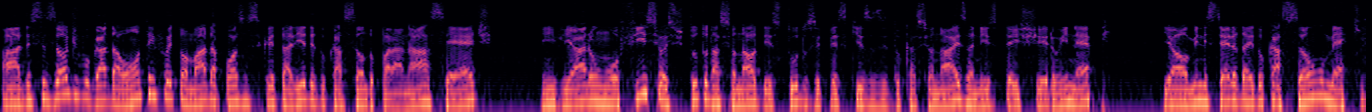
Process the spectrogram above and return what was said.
A decisão divulgada ontem foi tomada após a Secretaria de Educação do Paraná, a SED, enviaram um ofício ao Instituto Nacional de Estudos e Pesquisas Educacionais, Anísio Teixeira, o INEP, e ao Ministério da Educação, o MEC.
